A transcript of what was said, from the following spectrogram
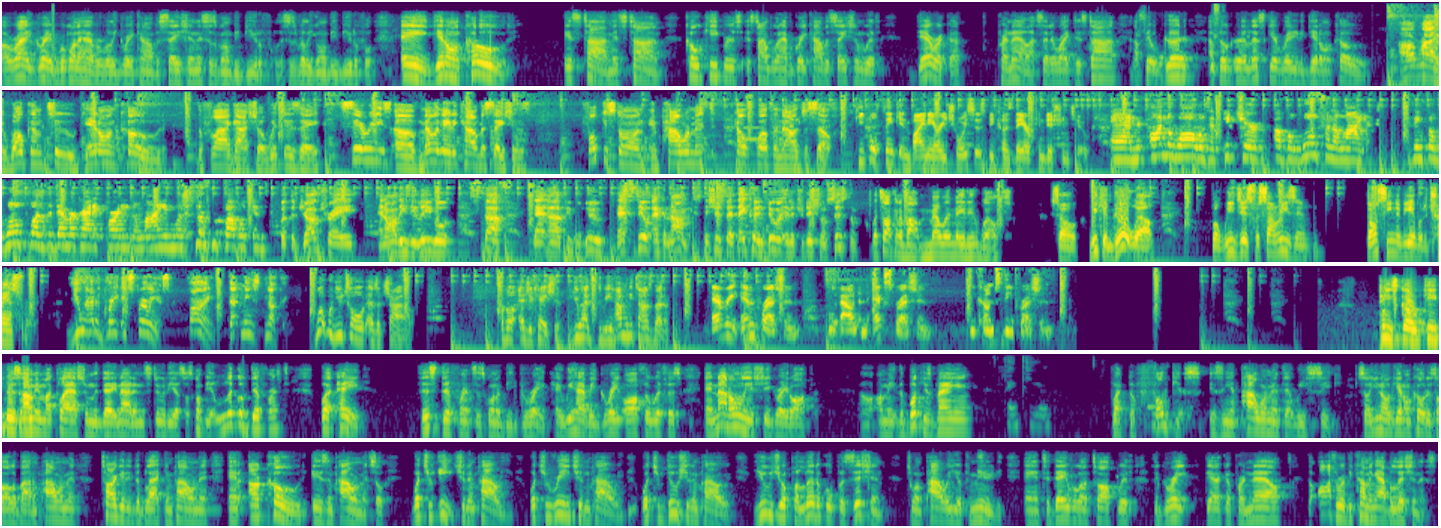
All right, great. We're going to have a really great conversation. This is going to be beautiful. This is really going to be beautiful. Hey, get on code. It's time. It's time. Code keepers, it's time. We're going to have a great conversation with Derecka Purnell. I said it right this time. I feel good. I feel good. Let's get ready to get on code. All right. Welcome to Get on Code, the Fly Guy Show, which is a series of melanated conversations focused on empowerment, health, wealth, and knowledge of self. People think in binary choices because they are conditioned to. And on the wall was a picture of a wolf and a lion. I think the wolf was the Democratic Party, the lion was the Republicans. But the drug trade and all these illegal stuff that uh, people do, that's still economics. It's just that they couldn't do it in the traditional system. We're talking about melanated wealth. So we can build wealth, but we just, for some reason, don't seem to be able to transfer it. You had a great experience. Fine. That means nothing. What were you told as a child about education? You had to be how many times better? Every impression without an expression becomes depression. Peace Code Keepers. I'm in my classroom today, not in the studio. So it's going to be a little different. But hey, this difference is going to be great. Hey, we have a great author with us, and not only is she a great author, uh, I mean, the book is banging. Thank you. But the focus is the empowerment that we seek. So, you know, Get on Code is all about empowerment, targeted to Black empowerment, and our code is empowerment. So, what you eat should empower you, what you read should empower you, what you do should empower you. Use your political position to empower your community. And today we're going to talk with the great Derecka Purnell, the author of Becoming Abolitionist.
